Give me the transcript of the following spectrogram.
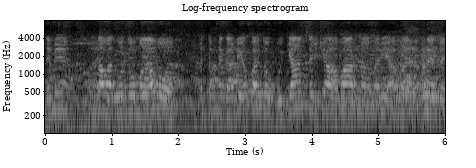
તમે અમદાવાદ વધોમાં આવો અને તમને ગાડી અપાય તો ભૂખ્યાંત તરીકે હવારના અમારી હવા પડે છે.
